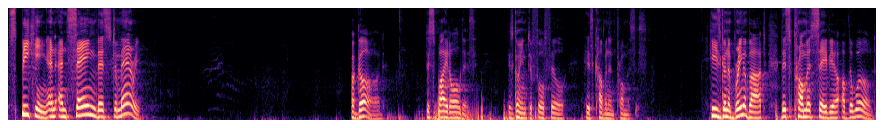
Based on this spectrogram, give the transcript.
speaking and, and saying this to Mary. But God, despite all this, is going to fulfill his covenant promises. He's going to bring about this promised Savior of the world.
